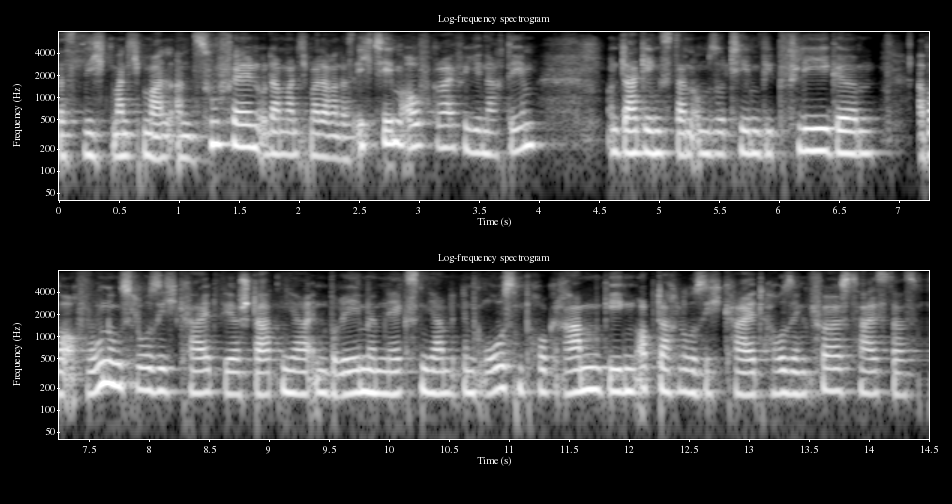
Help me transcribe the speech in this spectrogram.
Das liegt manchmal an Zufällen oder manchmal daran, dass ich Themen aufgreife, je nachdem. Und da ging es dann um so Themen wie Pflege, aber auch Wohnungslosigkeit. Wir starten ja in Bremen im nächsten Jahr mit einem großen Programm gegen Obdachlosigkeit. Housing First heißt das.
